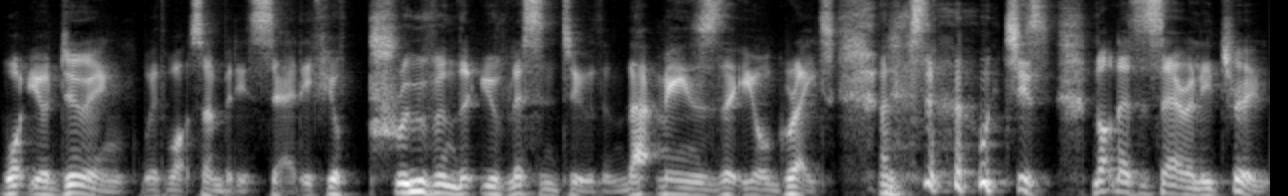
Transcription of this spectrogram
what you're doing with what somebody said. If you've proven that you've listened to them, that means that you're great, which is not necessarily true.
